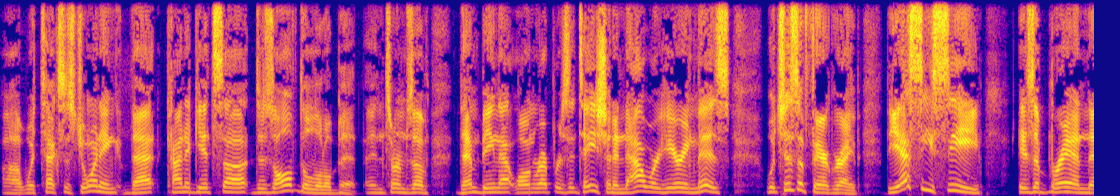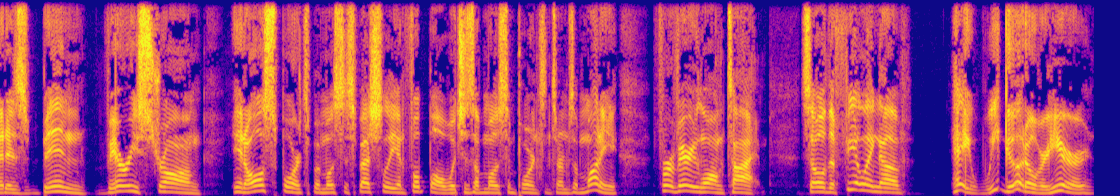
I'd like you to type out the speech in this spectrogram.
uh, with Texas joining, that kind of gets uh, dissolved a little bit in terms of them being that lone representation. And now we're hearing this, which is a fair gripe. The SEC is a brand that has been very strong in all sports, but most especially in football, which is of most importance in terms of money, for a very long time. So the feeling of, hey, we good over here.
